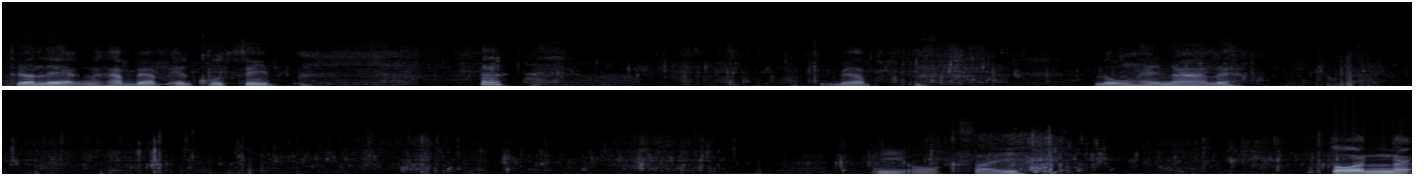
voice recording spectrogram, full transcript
เทือแรกนะครับ แบบเอ็กซ์คลูซีฟ แบบลงให้หน้าเลย นี่ออกใส ตอนน่ะ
